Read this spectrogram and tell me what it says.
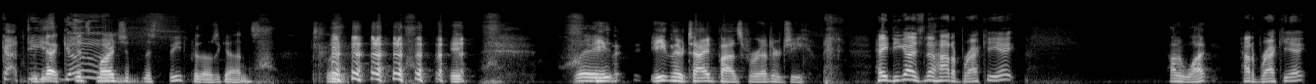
Got these We these got guns. kids marching in the street for those guns. Wait, wait, wait. eating, eating their Tide Pods for energy. Hey, do you guys know how to brachiate? How to what? How to brachiate?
